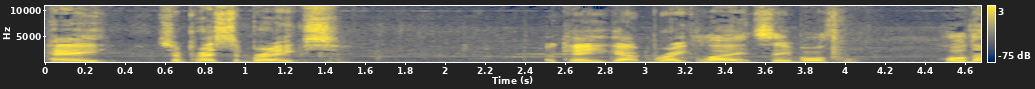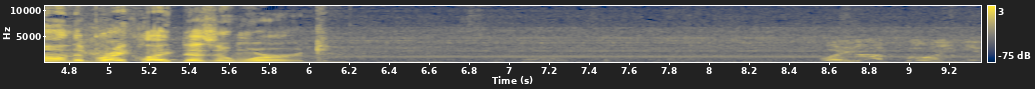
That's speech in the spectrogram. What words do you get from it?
Hey, so press the brakes. Okay, you got brake lights. They both. Hold on, the brake light doesn't work. Wait. I'm not pulling it.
